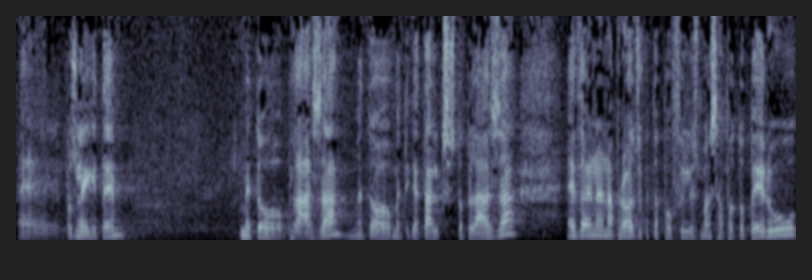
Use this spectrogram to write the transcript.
Ε, πώς λέγεται... με το Πλάζα, με, το, με την κατάληψη στο Πλάζα. Εδώ είναι ένα project από φίλους μας από το Περού,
